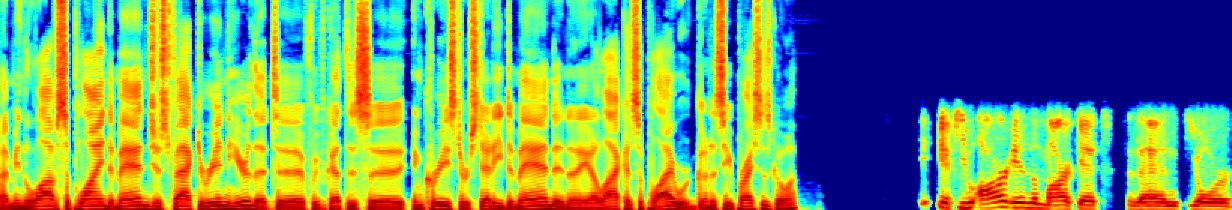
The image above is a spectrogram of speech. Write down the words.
I mean, the law of supply and demand just factor in here that if we've got this increased or steady demand and a lack of supply, we're going to see prices go up? If you are in the market, then your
